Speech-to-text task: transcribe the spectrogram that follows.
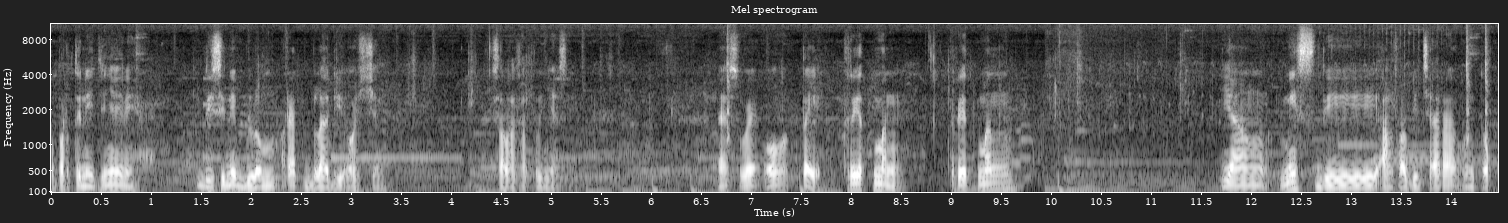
Opportunity-nya ini di sini belum red bloody ocean. Salah satunya sih. SWOT, treatment. Treatment yang miss di Alfa Bicara untuk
